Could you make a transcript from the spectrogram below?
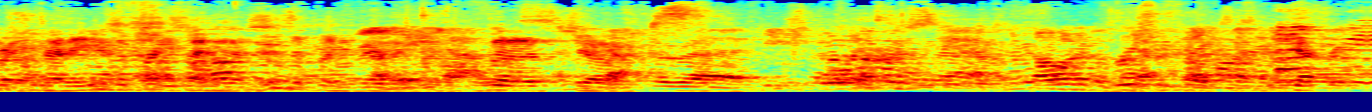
pretty penny. Use a pretty penny, use a pretty penny. There's jokes. Jeffrey.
